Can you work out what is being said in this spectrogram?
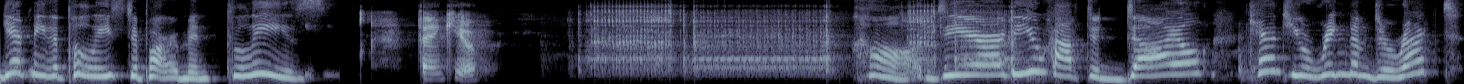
Get me the police department, please. Thank you. Oh, dear, do you have to dial? Can't you ring them direct?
